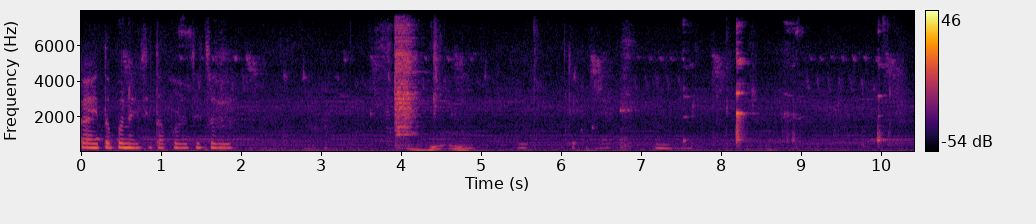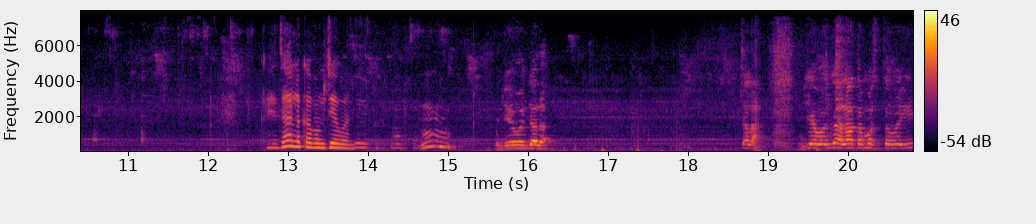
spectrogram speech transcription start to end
काय तर पण आहे सीताफळाचे सगळे. काय? झालं का मग जेवण. जेवण झालं. चला. जेवण झालं आता मस्त पैकी.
